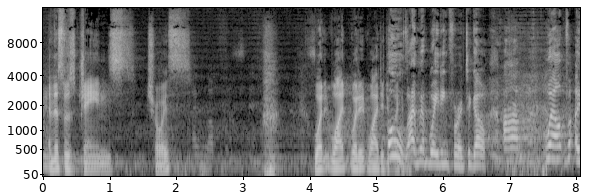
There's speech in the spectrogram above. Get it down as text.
and this was Jane's choice. What? Why? What did? Why did you? Oh, like I'm waiting for it to go. Um, well, uh,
